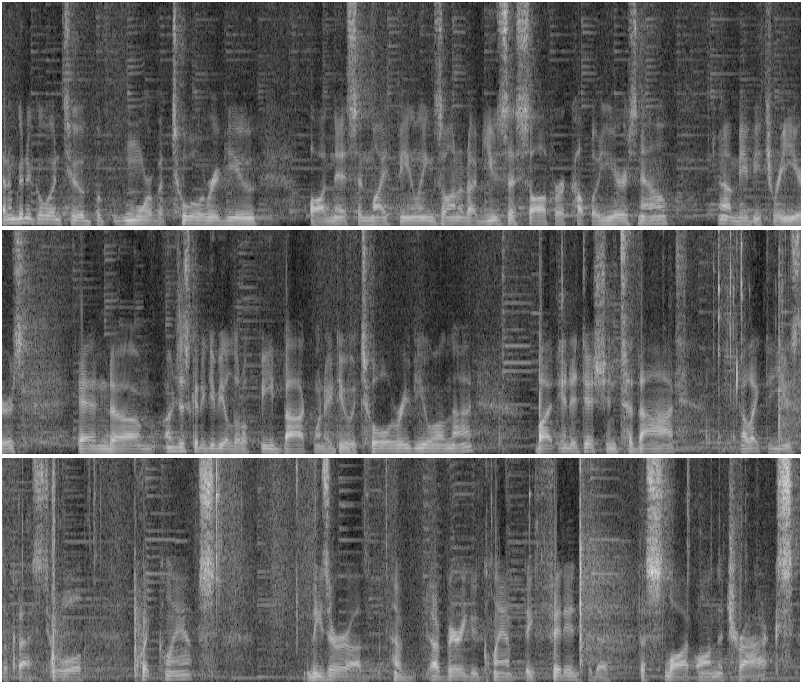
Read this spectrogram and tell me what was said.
And I'm gonna go into a, more of a tool review on this and my feelings on it. I've used this saw for a couple of years now, uh, maybe three years. And um, I'm just gonna give you a little feedback when I do a tool review on that. But in addition to that, I like to use the Festool quick clamps. These are a, a, a, very good clamp. They fit into the, the slot on the tracks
